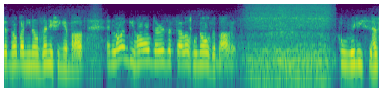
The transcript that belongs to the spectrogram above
that nobody knows anything about. And lo and behold, there is a fellow who knows about it who really has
